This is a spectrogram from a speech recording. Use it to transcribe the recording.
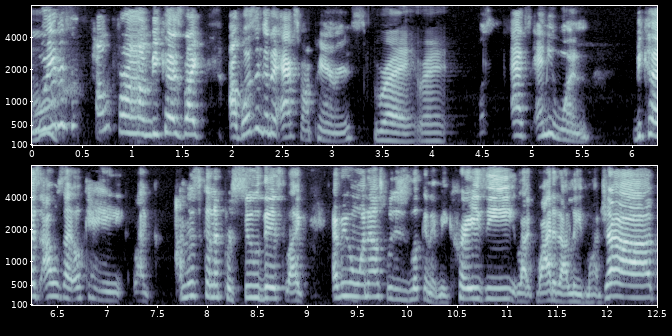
I'm like, where does this come from? Because like, I wasn't gonna ask my parents, right, right. ask anyone, because I was like, okay, like I'm just gonna pursue this. Like everyone else was just looking at me crazy. Like, why did I leave my job?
